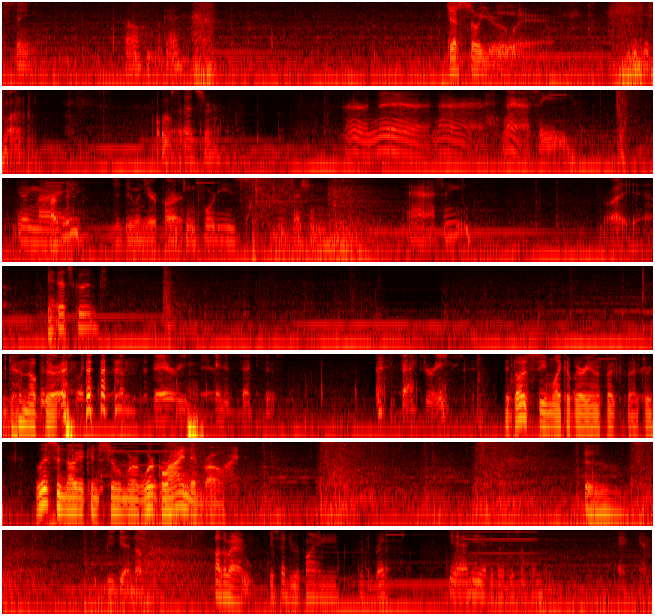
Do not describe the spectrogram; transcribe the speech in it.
Just so you know. Oh, okay. Just so you're aware. what? what was that, sir? Uh, nah, nah, nah, see? Doing my Hartman? You're doing your part. 1940s impression. Ah, see? Right, yeah. Think that's good? Getting up This there. looks like a very ineffective factory. It does seem like a very ineffective factory. Listen, Nugget consumer, we're grinding, bro. Ooh. Be getting up. By the way, you said you were playing with your brother. Yeah, he had to go do something. Damn.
